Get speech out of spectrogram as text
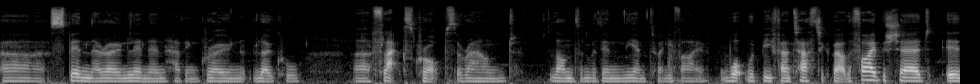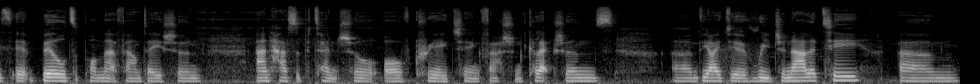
uh, spin their own linen, having grown local uh, flax crops around London within the M25. What would be fantastic about the fibre shed is it builds upon that foundation and has the potential of creating fashion collections, um, the idea of regionality um,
